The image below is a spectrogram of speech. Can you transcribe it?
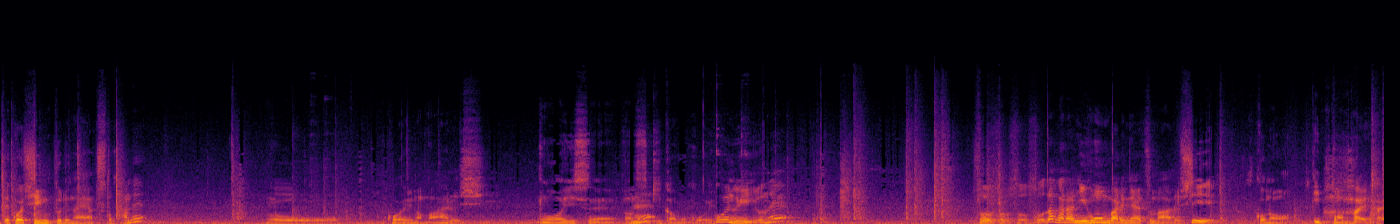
でこれシンプルなやつとかね。おこういうのもあるしおいいですね。あね？好きかもこういう。こういうのいいよね。そうそうそうそう。だから日本針のやつもあるしこの1本はいは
